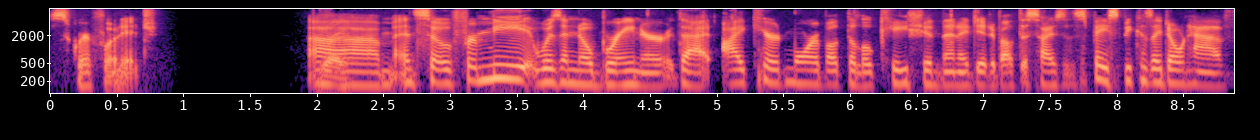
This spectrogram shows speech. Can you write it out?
square footage. Right. Um, and so for me, it was a no brainer that I cared more about the location than I did about the size of the space because I don't have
